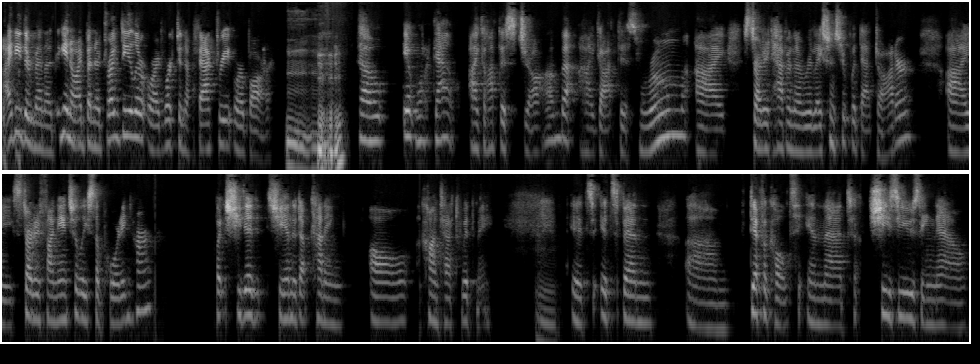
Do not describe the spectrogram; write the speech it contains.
I'd either been a, you know, I'd been a drug dealer or I'd worked in a factory or a bar. Mm-hmm. mm-hmm. So it worked out. I got this job. I got this room. I started having a relationship with that daughter. I started financially supporting her. But she did, she ended up cutting all contact with me. Mm. It's it's been um, difficult in that she's using now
